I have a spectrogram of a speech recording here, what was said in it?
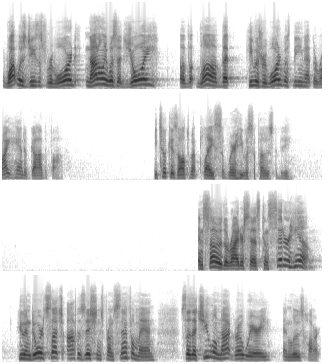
What was Jesus' reward? Not only was it joy of love, but he was rewarded with being at the right hand of God the Father. He took his ultimate place of where he was supposed to be. And so the writer says, Consider him who endured such oppositions from sinful man, so that you will not grow weary and lose heart.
